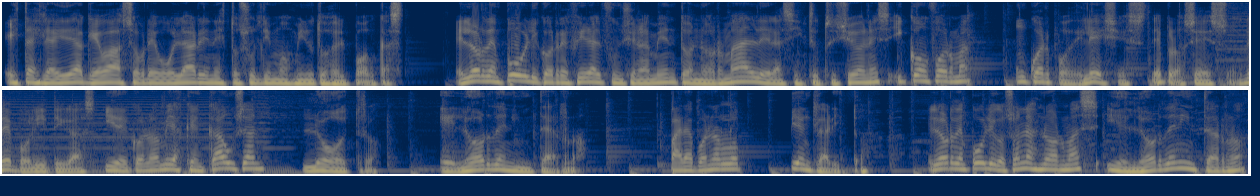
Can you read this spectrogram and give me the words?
Esta es la idea que va a sobrevolar en estos últimos minutos del podcast. El orden público refiere al funcionamiento normal de las instituciones y conforma un cuerpo de leyes, de procesos, de políticas y de economías que encausan lo otro, el orden interno. Para ponerlo bien clarito, el orden público son las normas y el orden interno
